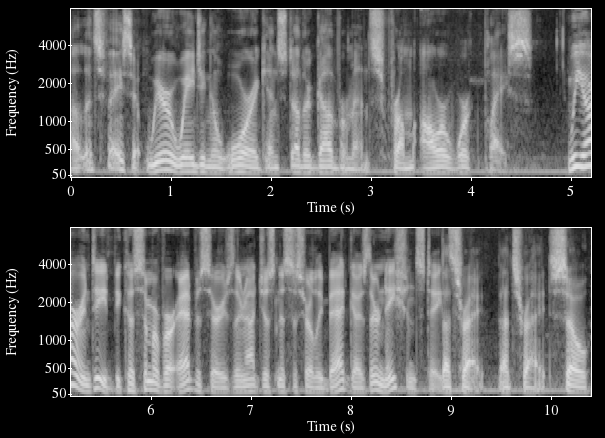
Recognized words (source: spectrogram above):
uh, let's face it we're waging a war against other governments from our workplace we are indeed, because some of our adversaries, they're not just necessarily bad guys, they're nation states. That's right. That's right. So,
